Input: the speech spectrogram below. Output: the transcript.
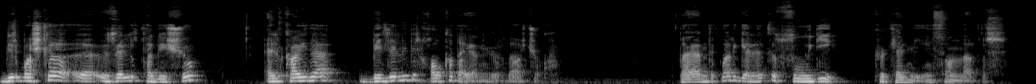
Bir başka e, özellik tabii şu. El-Kaide belirli bir halka dayanıyor daha çok. Dayandıkları genellikle Suudi kökenli insanlardır.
